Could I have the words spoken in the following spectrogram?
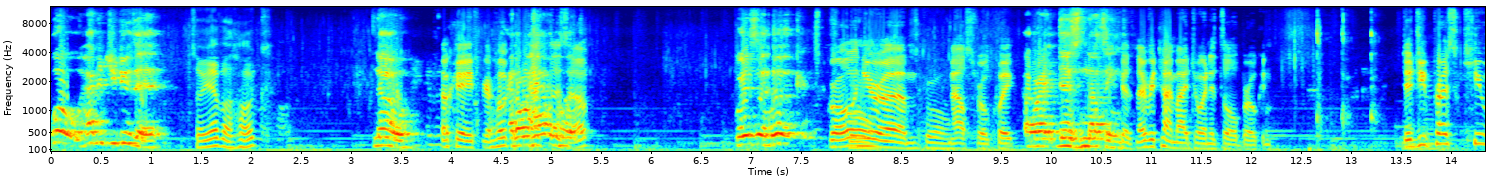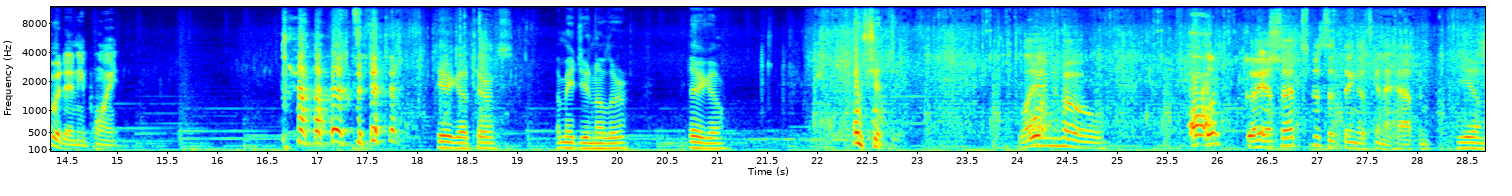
whoa. How did you do that? So you have a hook? No. Okay, if your hook I don't have this a hook. up, Where's the hook? scroll in your um, scroll. mouse real quick, All right, there's nothing. because every time I join, it's all broken. Did you press Q at any point? Here you go, Terrence. I made you another. There you go. Oh shit! Land ho. Oh, Oh yes, that's just a thing that's gonna happen. Yeah.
